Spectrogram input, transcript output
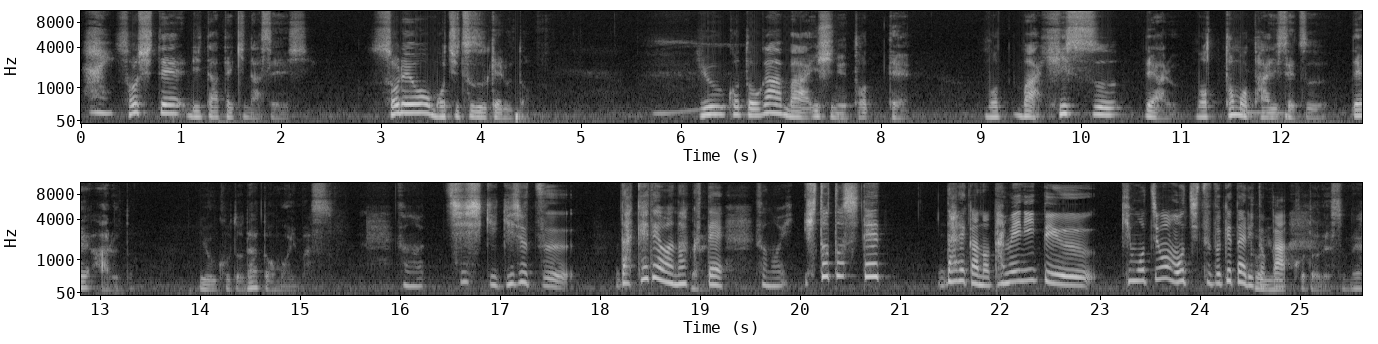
はいそして利他的な精神、それを持ち続けるということが、まあ、医師にとっても、まあ、必須である、最も大切であるということだと思います。その知識技術だけではなくて、その人として誰かのためにっていう気持ちを持ち続けたりとか。ということですね。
